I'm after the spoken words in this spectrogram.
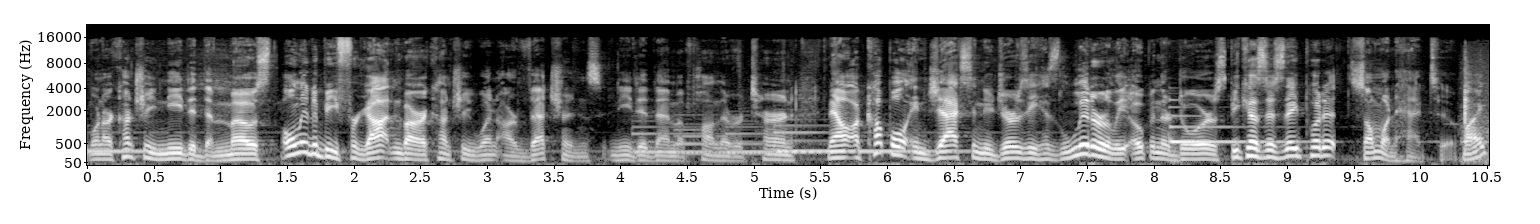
when our country needed them most, only to be forgotten by our country when our veterans needed them upon their return. Now, a couple in Jackson, New Jersey has literally opened their doors because, as they put it, someone had to. Mike?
